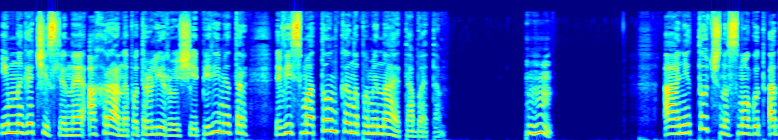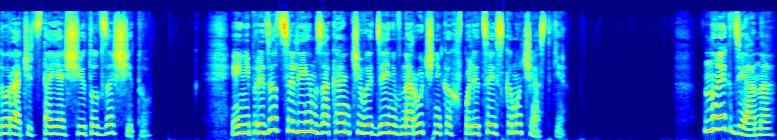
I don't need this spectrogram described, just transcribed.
и многочисленная охрана, патрулирующая периметр, весьма тонко напоминает об этом. Хм. А они точно смогут одурачить стоящую тут защиту? И не придется ли им заканчивать день в наручниках в полицейском участке? «Ну и где она?»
